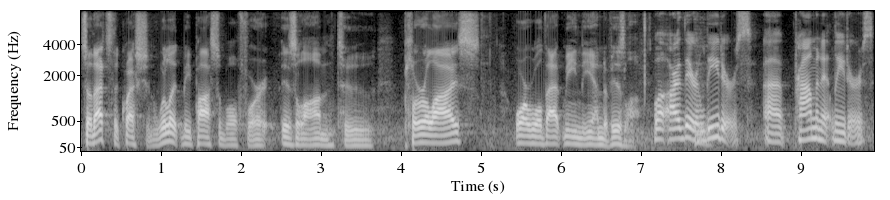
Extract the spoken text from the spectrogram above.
So that's the question. Will it be possible for Islam to pluralize or will that mean the end of Islam? Well, are there leaders, uh, prominent leaders,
